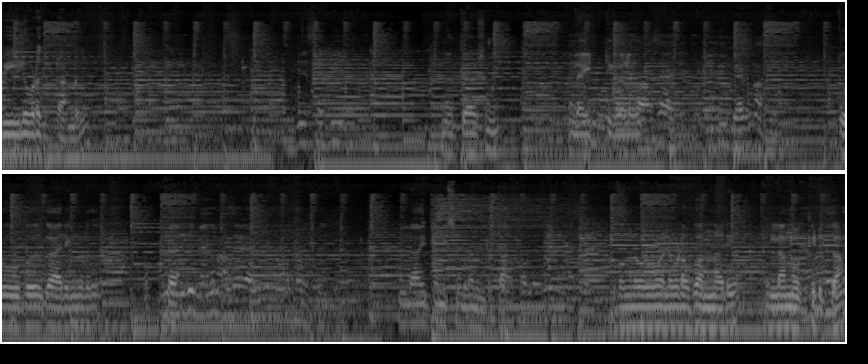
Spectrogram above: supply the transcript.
വീൽ ഇവിടെ കിട്ടാണ്ട്. പിന്നെ അത്യാവശ്യം ലൈറ്റുകൾ ട്യൂബ് കാര്യങ്ങൾ ഒക്കെ എല്ലാ ഐറ്റംസും ഇവിടെ കേട്ടോ അപ്പോൾ നിങ്ങൾ ഇവിടെ വന്നാൽ എല്ലാം നോക്കിയെടുക്കാം.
